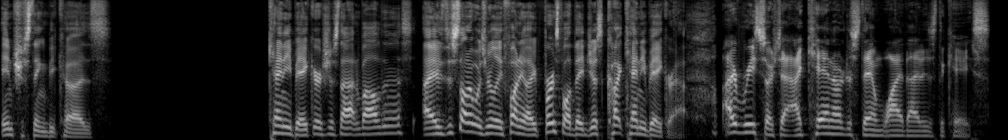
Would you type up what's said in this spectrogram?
interesting because Kenny Baker's just not involved in this. I just thought it was really funny. Like, first of all, they just cut Kenny Baker out. I researched that. I can't understand why that is the case.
